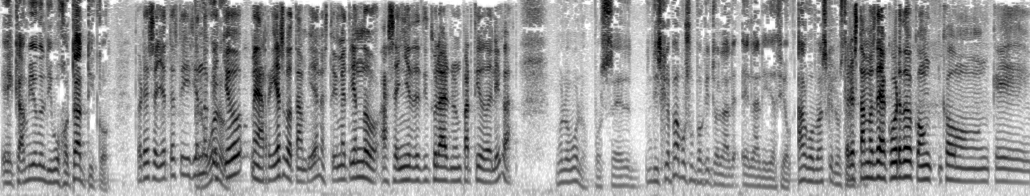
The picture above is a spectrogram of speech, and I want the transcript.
eh, cambio en el dibujo táctico. Por eso yo te estoy diciendo bueno. que yo me arriesgo también. Estoy metiendo a Señé de titular en un partido de liga. Bueno, bueno, pues eh, discrepamos un poquito en la, en la alineación. Algo más que nos Pero estamos de acuerdo con, con que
